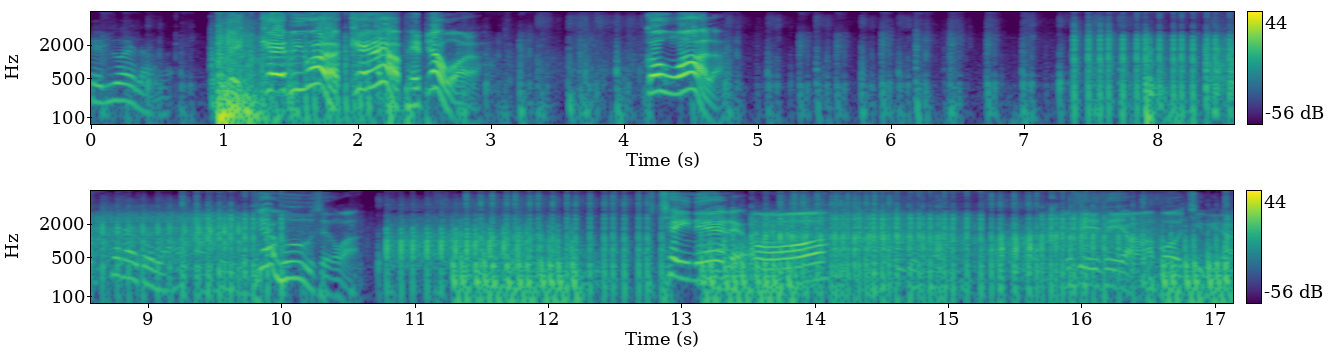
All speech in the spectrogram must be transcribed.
ကဲပြီးလိုက်လာလားအေးကဲပြီးသွားတာကဲတဲ့ကဖယ်ပြောက်သွားတာကုံသွားလားဖက်လိုက်တော့လားဖြတ်ဘူးစင်ကွာအချိန်နဲ့တဲ့ဩဒီ သေးသေးအောင်အပေါ်ကြည့်ပြီးတာ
